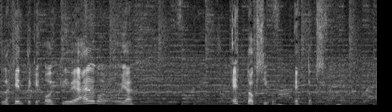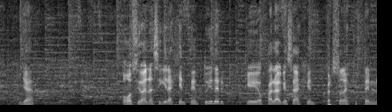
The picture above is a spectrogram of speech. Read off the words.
la gente que o escribe algo o ya es tóxico, es tóxico. ¿Ya? O si van a seguir a gente en Twitter, que ojalá que sean gente, personas que estén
